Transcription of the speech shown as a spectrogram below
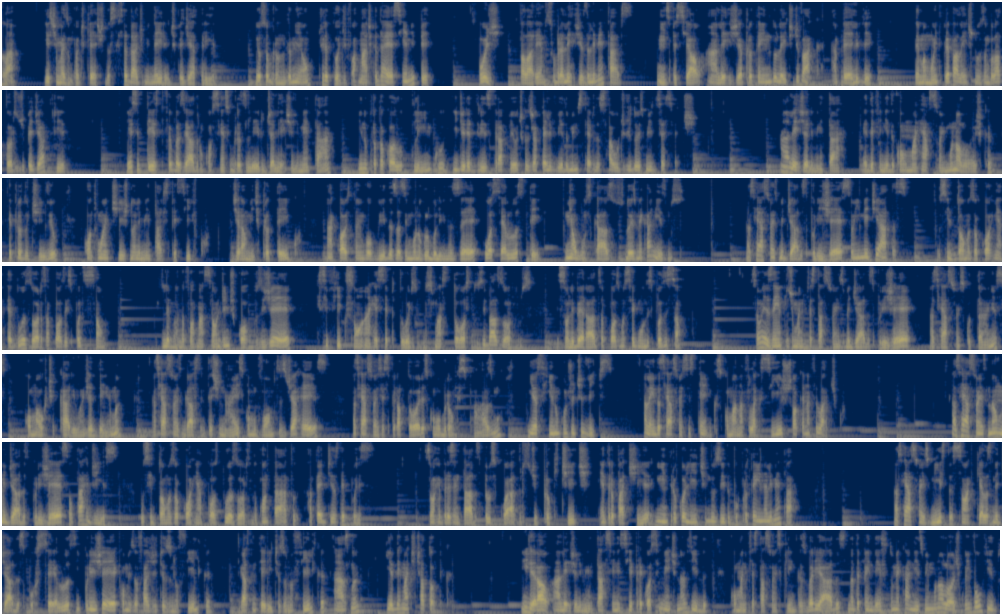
Olá, este é mais um podcast da Sociedade Mineira de Pediatria. Eu sou Bruno Damião, diretor de informática da SMP. Hoje falaremos sobre alergias alimentares, em especial a alergia à proteína do leite de vaca, a PLV, tema muito prevalente nos ambulatórios de pediatria. Esse texto foi baseado no Consenso Brasileiro de Alergia Alimentar e no Protocolo Clínico e Diretrizes Terapêuticas de APLV do Ministério da Saúde de 2017. A alergia alimentar é definida como uma reação imunológica reprodutível contra um antígeno alimentar específico, geralmente proteico, na qual estão envolvidas as imunoglobulinas E ou as células T, em alguns casos, dois mecanismos. As reações mediadas por IgE são imediatas. Os sintomas ocorrem até duas horas após a exposição, levando à formação de anticorpos IgE que se fixam a receptores dos mastócitos e basófilos e são liberados após uma segunda exposição. São exemplos de manifestações mediadas por IgE as reações cutâneas, como a urticária e o angedema, as reações gastrointestinais, como vômitos e diarreias, as reações respiratórias, como o broncoespasmo, e as rinoconjuntivites, além das reações sistêmicas, como a anafilaxia e choque anafilático. As reações não mediadas por IgE são tardias, os sintomas ocorrem após duas horas do contato até dias depois. São representadas pelos quadros de proctite, enteropatia e enterocolite induzida por proteína alimentar. As reações mistas são aquelas mediadas por células e por IgE, como esofagite eosinofílica, gastroenterite eosinofílica, asma e a dermatite atópica. Em geral, a alergia alimentar se inicia precocemente na vida, com manifestações clínicas variadas na dependência do mecanismo imunológico envolvido.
